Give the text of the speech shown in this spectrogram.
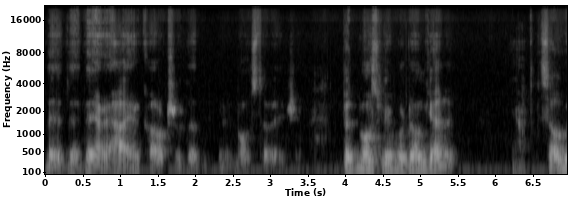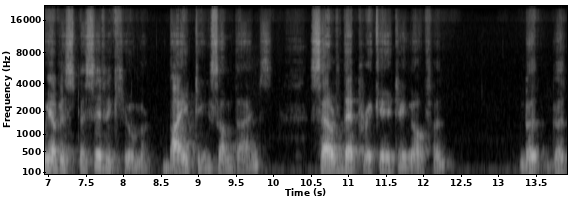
they're a higher culture than most of Asia. But most people don't get it. Yeah. So we have a specific humor, biting sometimes, self-deprecating often, but but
